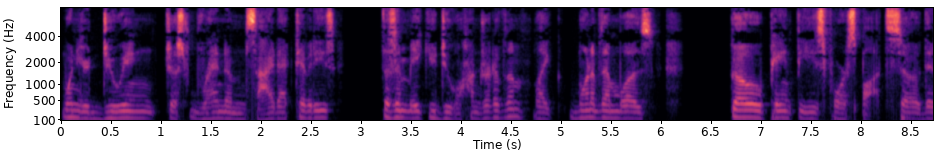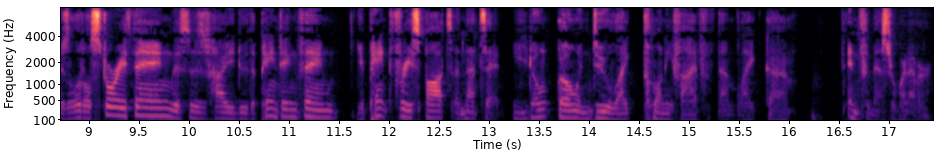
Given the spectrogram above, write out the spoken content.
When you're doing just random side activities, it doesn't make you do a hundred of them. Like one of them was go paint these four spots. So there's a little story thing. This is how you do the painting thing. You paint three spots and that's it. You don't go and do like 25 of them, like uh, Infamous or whatever.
